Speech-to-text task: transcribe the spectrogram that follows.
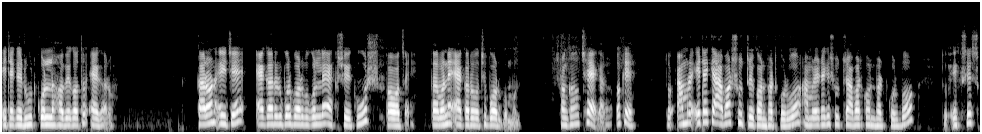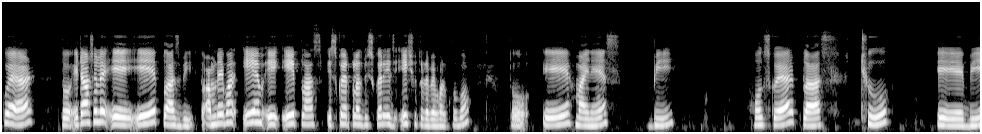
এটাকে রুট করলে হবে কত? এগারো। কারণ এই যে এগারোর উপর বর্গ করলে একশো একুশ পাওয়া যায়। তার মানে এগারো হচ্ছে বর্গমূল। সংখ্যা হচ্ছে এগারো। ওকে তো আমরা এটাকে আবার সূত্রে কনভার্ট করব। আমরা এটাকে সূত্রে আবার কনভার্ট করব। তো এক্স স্কোয়ার তো এটা আসলে এ এ প্লাস বি তো আমরা এবার A A A plus square plus B square এই এই সূত্রটা ব্যবহার করব। তো A minus B whole square plus two A B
